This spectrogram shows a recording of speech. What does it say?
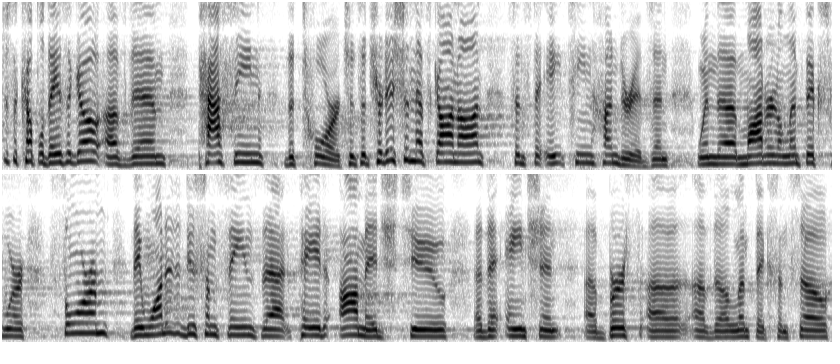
just a couple days ago of them passing the torch. It's a tradition that's gone on since the 1800s. And when the modern Olympics were formed, they wanted to do some things that paid homage to uh, the ancient uh, birth uh, of the Olympics. And so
